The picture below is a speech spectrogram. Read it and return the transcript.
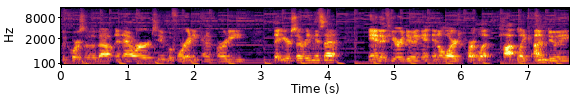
the course of about an hour or two before any kind of party that you're serving this at. And if you're doing it in a large pot like I'm doing,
